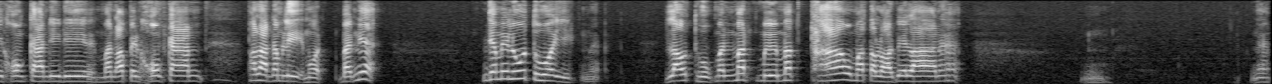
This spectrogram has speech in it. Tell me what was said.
มีโครงการดีๆ มันเอาเป็นโครงการพระราชดำริหมด แบบเนี้ยยังไม่รู้ตัวอีกนะเราถูกมันมัดมือมัดเท้ามาตลอดเวลานะฮะนะ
